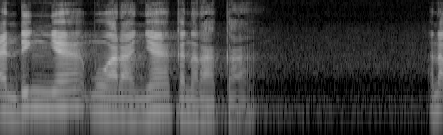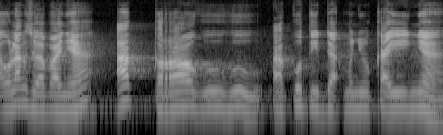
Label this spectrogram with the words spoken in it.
endingnya muaranya ke neraka. Anak ulang jawabannya, akrahuhu, aku tidak menyukainya,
